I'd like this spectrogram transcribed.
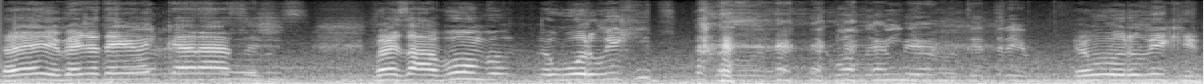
É, o gajo até caraças. Vais à bomba, é o ouro líquido. É igual na minha, mesmo. até tremo. É o ouro líquido.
